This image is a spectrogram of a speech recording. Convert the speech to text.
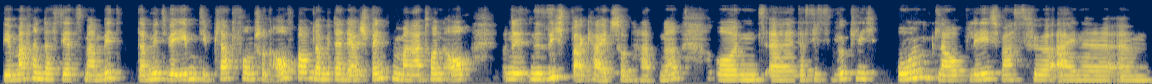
wir machen das jetzt mal mit, damit wir eben die Plattform schon aufbauen, damit dann der Spendenmarathon auch eine, eine Sichtbarkeit schon hat. Ne? Und äh, das ist wirklich unglaublich, was für eine ähm,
